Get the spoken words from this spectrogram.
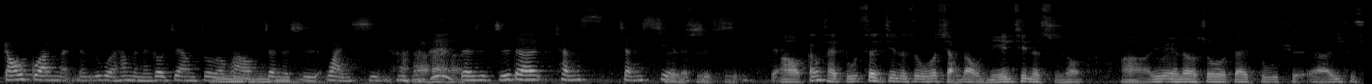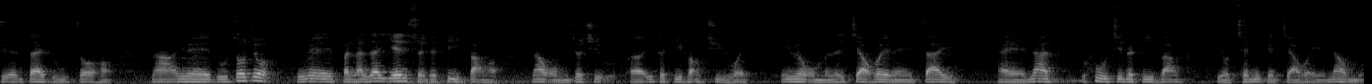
高官们，那如果他们能够这样做的话，我们真的是万幸，真是值得称称谢的事情。对。哦，刚才读圣经的时候，我想到我年轻的时候啊，因为那个时候在读学呃艺术学院在泸州哈，那因为泸州就因为本来在淹水的地方哦，那我们就去呃一个地方聚会，因为我们的教会呢在哎那附近的地方有成立一个教会，那我们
